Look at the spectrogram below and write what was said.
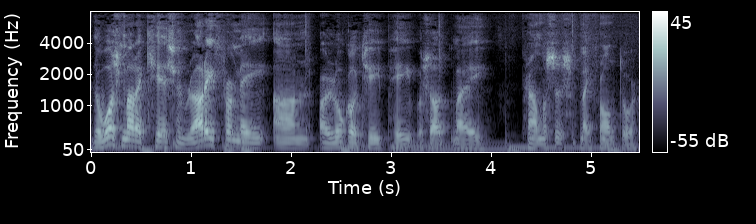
there was medication ready for me, and our local GP was at my premises, my front door.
